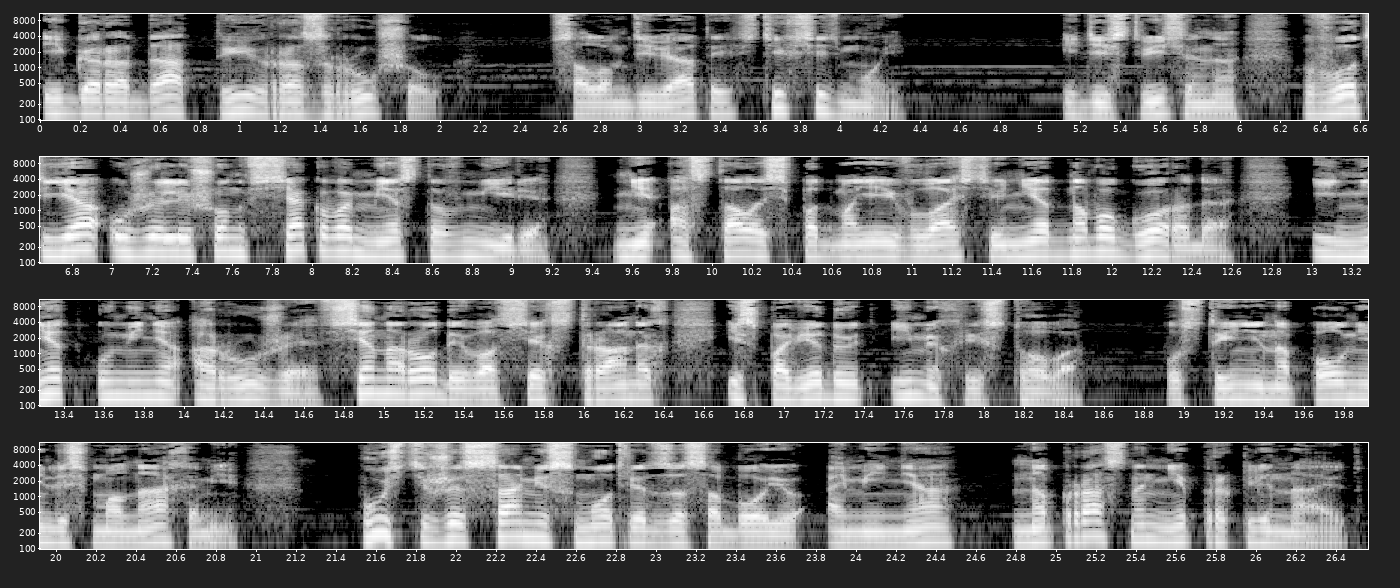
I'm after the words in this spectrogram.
и города ты разрушил?» Псалом 9, стих 7. И действительно, вот я уже лишен всякого места в мире, не осталось под моей властью ни одного города, и нет у меня оружия, все народы во всех странах исповедуют имя Христово. Пустыни наполнились монахами, пусть же сами смотрят за собою, а меня напрасно не проклинают.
